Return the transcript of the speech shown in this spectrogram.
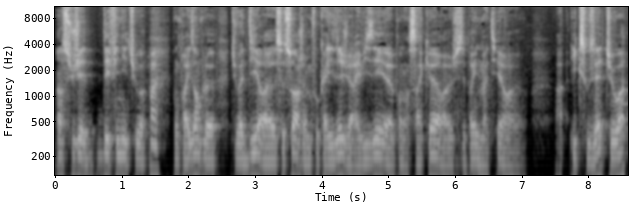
un sujet défini, tu vois. Donc par exemple, tu vas te dire, euh, ce soir, je vais me focaliser, je vais réviser euh, pendant 5 heures, je sais pas, une matière X ou Z, tu vois.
